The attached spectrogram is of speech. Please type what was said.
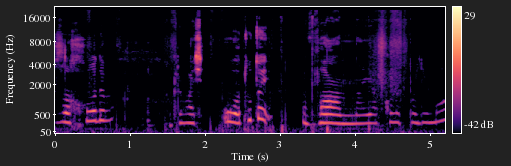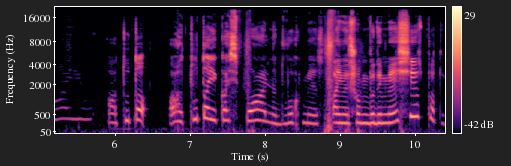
Заходимо. Відкривайся. О, тут ванна, я коли понімаю. А тут, а тут якась спальня двох місць. А ми що, ми будемо місці спати?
